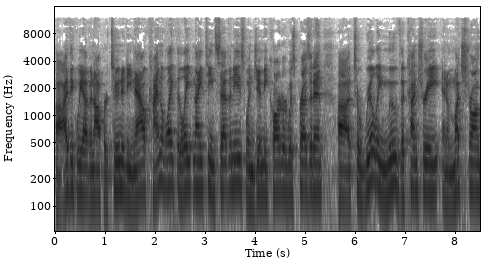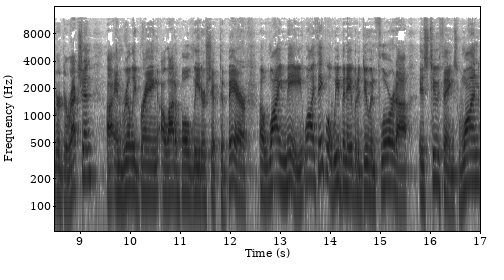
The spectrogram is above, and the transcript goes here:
Uh, I think we have an opportunity now, kind of like the late 1970s when Jimmy Carter was president, uh, to really move the country in a much stronger direction. Uh, and really bring a lot of bold leadership to bear. Uh, why me? Well, I think what we've been able to do in Florida is two things. One,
